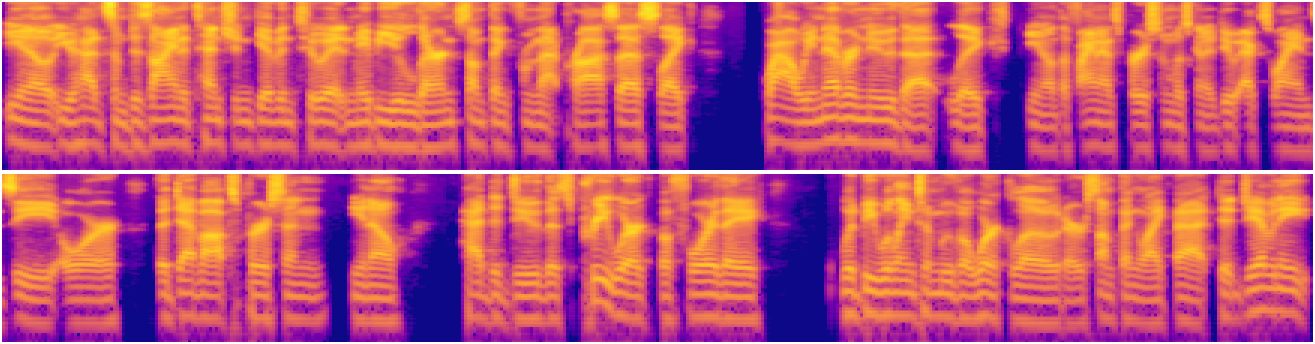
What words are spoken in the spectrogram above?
you know you had some design attention given to it and maybe you learned something from that process? Like wow, we never knew that like, you know, the finance person was going to do X, Y, and Z, or the DevOps person, you know, had to do this pre work before they would be willing to move a workload or something like that. Did, do you have any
